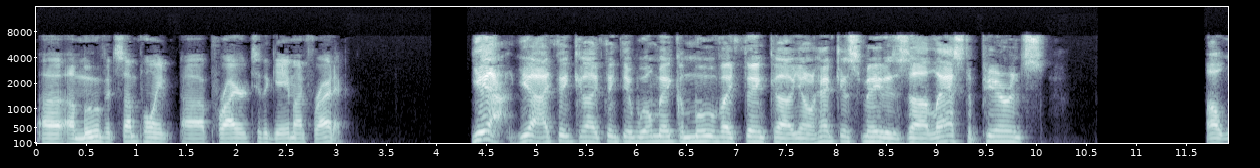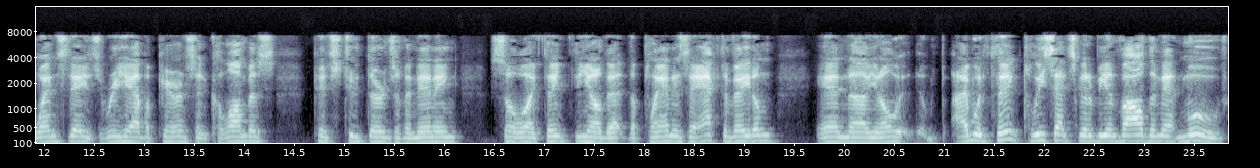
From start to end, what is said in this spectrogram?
a move at some point uh, prior to the game on Friday. Yeah, yeah, I think I think they will make a move. I think uh, you know Hentges made his uh, last appearance uh, Wednesday's rehab appearance in Columbus, pitched two thirds of an inning. So I think you know that the plan is to activate him, and uh, you know I would think Plesac's going to be involved in that move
